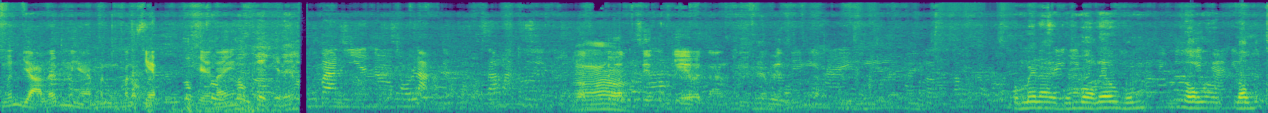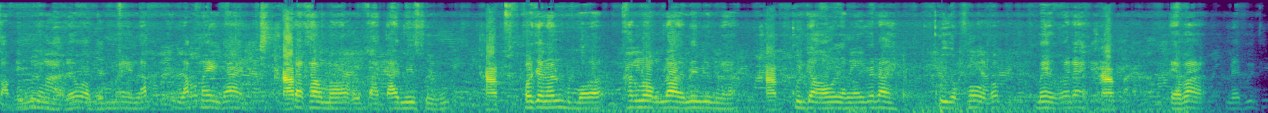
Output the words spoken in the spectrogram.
เหมือนยาแล้วเนี่ยมันมันเจ็บแค่ไหนหมู่บ้านนี้นะเขาหลักแบบสามัคคีเราต้องเสียผมเกไปการคือเป็นสิ่งเงินผมไม่ได้ผมบอกแล้วผมลงลงกลับผมยังบอกแล้วว่าผมไม่รับรับไม่ได้ถ้าเข้ามาโอกาสตายมีสูง ครับ เพราะฉะนั้นผมบอกว่าข้างนอกได้ไม่มีปัญหาครับ คุณจะเอาอย่างไรก็ได้ คุยกับพ่อเขาแม่ก็ได้ครับ แต่ว่าในพื้นที่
